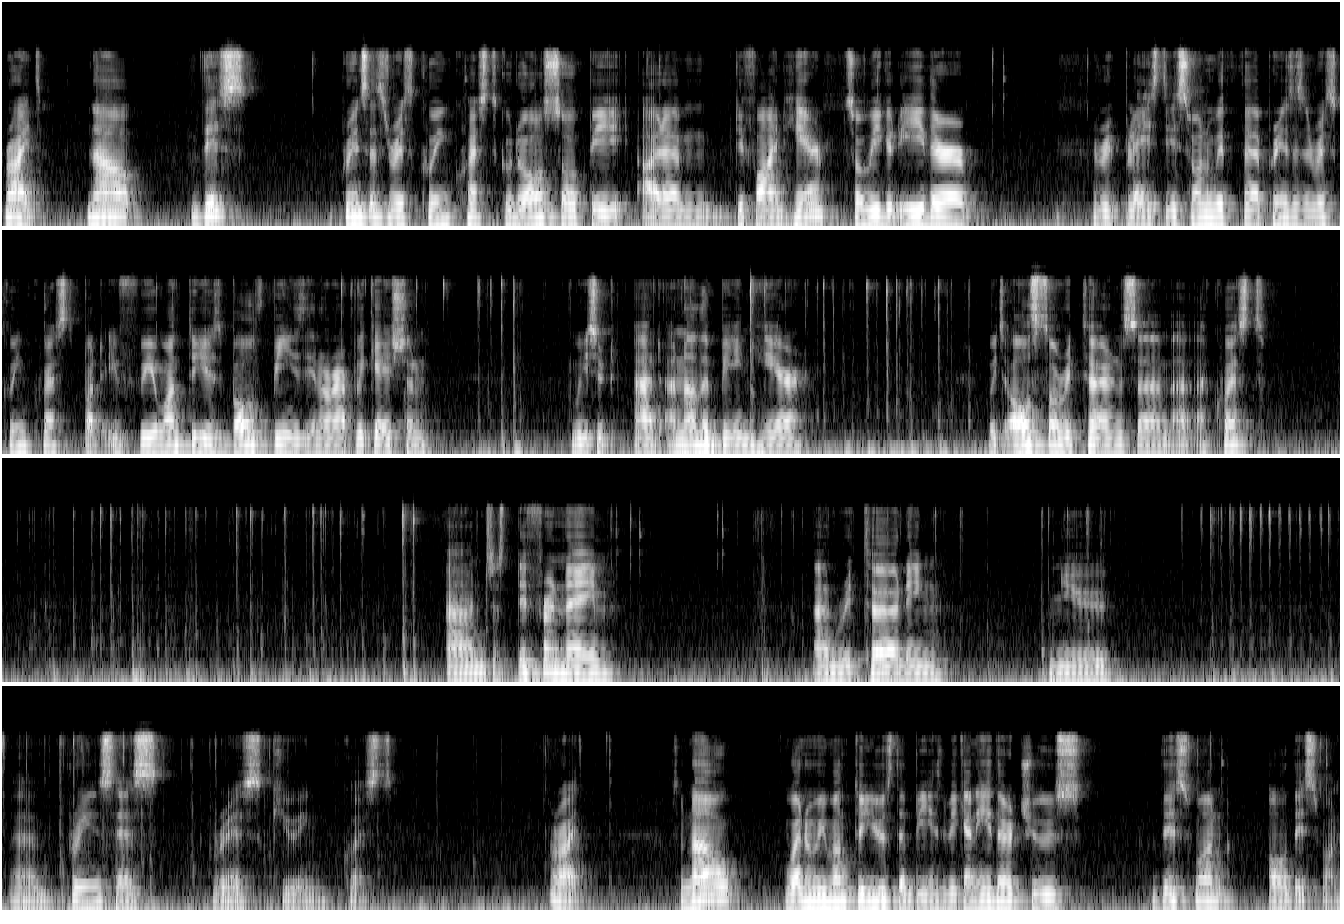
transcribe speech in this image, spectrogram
Right, now this princess rescuing quest could also be um, defined here. So we could either replace this one with the princess rescuing quest, but if we want to use both beans in our application, we should add another bean here, which also returns um, a, a quest. And just different name, and returning new uh, princess rescuing quest. Alright, so now when we want to use the beans, we can either choose this one or this one.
